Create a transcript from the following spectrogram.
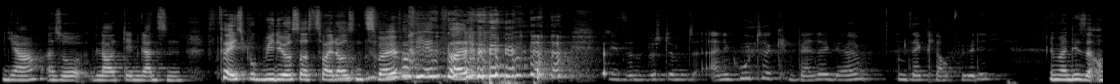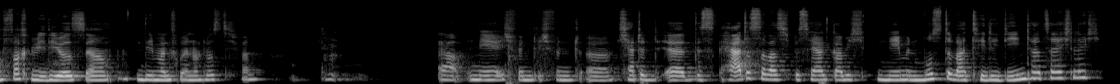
Ja, also laut den ganzen Facebook-Videos aus 2012 auf jeden Fall. Die sind bestimmt eine gute Quelle, gell? Und sehr glaubwürdig. Immer diese Aufwachvideos, ja, die man früher noch lustig fand. Ja, nee, ich finde, ich finde, äh, ich hatte äh, das härteste, was ich bisher, glaube ich, nehmen musste, war Teledin tatsächlich.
